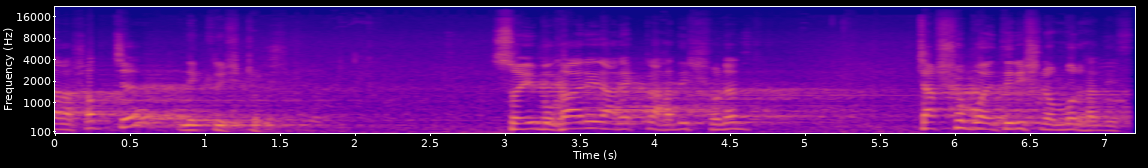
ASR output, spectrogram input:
তারা সবচেয়ে নিকৃষ্ট। সহি বুখারির আরেকটা হাদিস শোনেন, চারশো পঁয়ত্রিশ নম্বর হাদিস।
